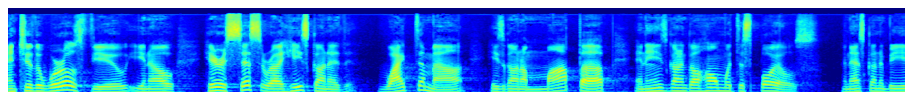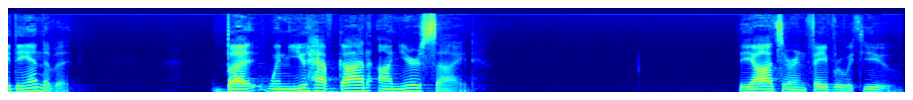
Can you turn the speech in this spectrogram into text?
And to the world's view, you know, here is Sisera. He's going to wipe them out, he's going to mop up, and he's going to go home with the spoils. And that's going to be the end of it. But when you have God on your side, the odds are in favor with you.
